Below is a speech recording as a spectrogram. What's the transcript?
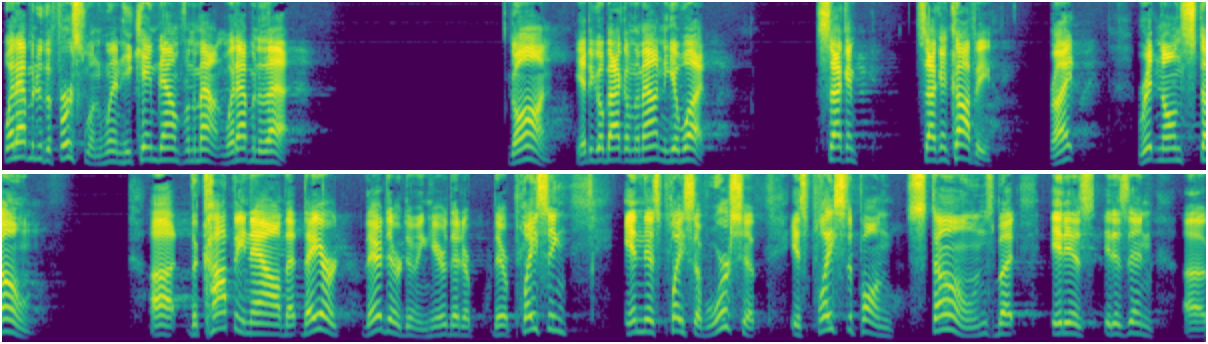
what happened to the first one when he came down from the mountain? What happened to that? Gone. You had to go back on the mountain and get what? Second, second copy, right? Written on stone. Uh, the copy now that they are they're, they're doing here, that are they're placing in this place of worship is placed upon stones, but it is, it is then uh,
